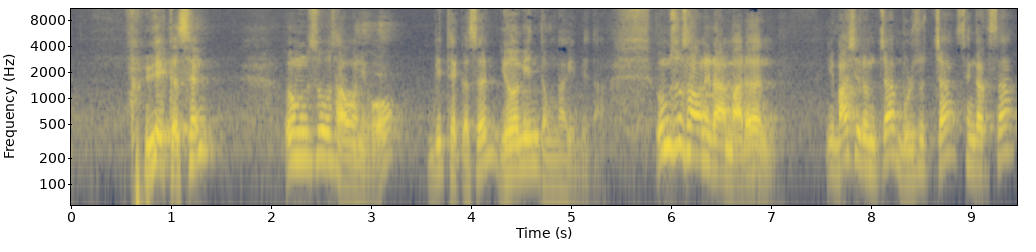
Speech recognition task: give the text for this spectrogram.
위의 것은 음수사원이고 밑에 것은 여민동락입니다. 음수사원이라는 말은 이 마실 음자, 물수자, 생각사,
